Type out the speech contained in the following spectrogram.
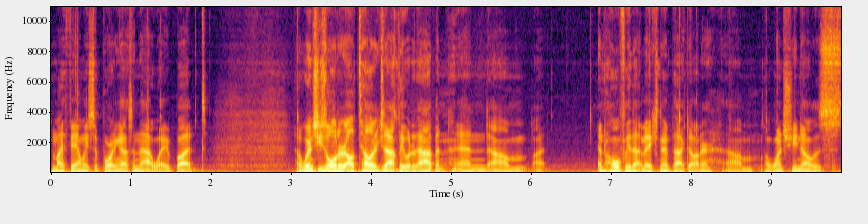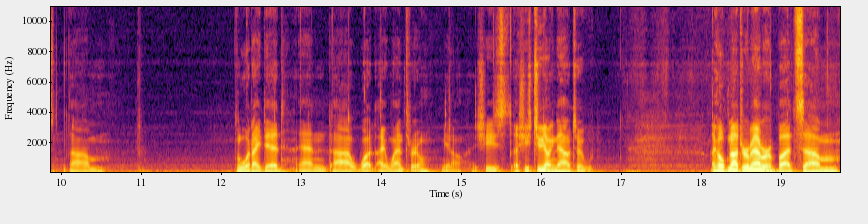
my family supporting us in that way, but uh, when she's older, I'll tell her exactly what had happened, and um, I, and hopefully that makes an impact on her um, once she knows um, what I did and uh, what I went through. You know, she's uh, she's too young now to. I hope not to remember, but um,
